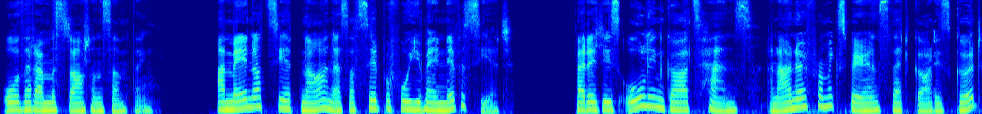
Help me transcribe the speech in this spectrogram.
or that I missed out on something. I may not see it now, and as I've said before, you may never see it. But it is all in God's hands, and I know from experience that God is good,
